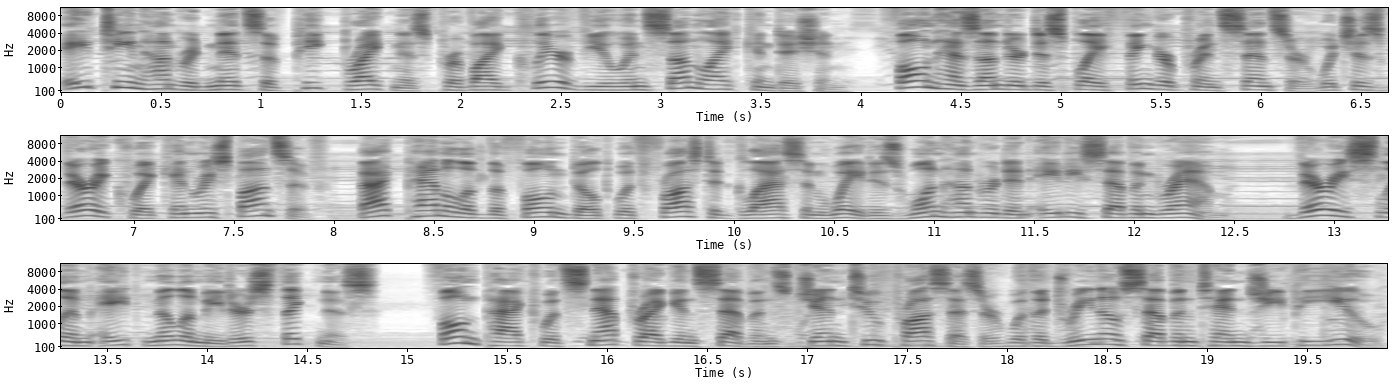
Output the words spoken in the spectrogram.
1800 nits of peak brightness provide clear view in sunlight condition. Phone has under-display fingerprint sensor which is very quick and responsive. Back panel of the phone built with frosted glass and weight is 187 gram. Very slim 8mm thickness. Phone packed with Snapdragon 7s Gen 2 processor with Adreno 710 GPU.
